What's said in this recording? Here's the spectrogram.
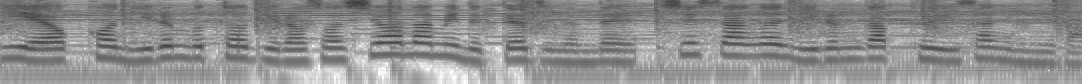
이 에어컨 이름부터 길어서 시원함이 느껴지는데 실상은 이름값 그 이상입니다.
